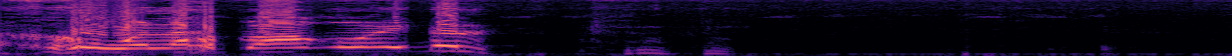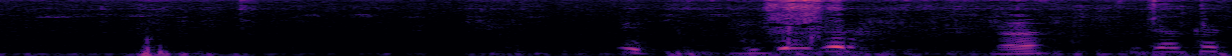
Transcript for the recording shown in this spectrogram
Ako wala pa ako idol. eh, gidagat. Ha? Gidagat.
